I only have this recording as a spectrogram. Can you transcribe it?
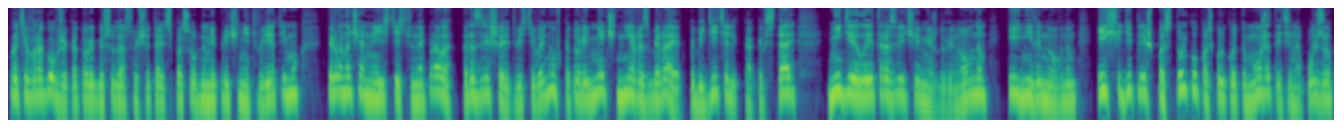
Против врагов же, которых государство считает способными причинить вред ему, первоначальное естественное право разрешает вести войну, в которой меч не разбирает, победитель, как и в старь, не делает различия между виновным и невиновным и щадит лишь постольку, поскольку это может идти на пользу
